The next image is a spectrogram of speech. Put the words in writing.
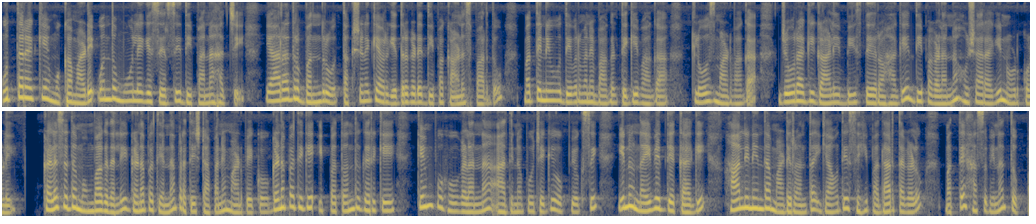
ಉತ್ತರಕ್ಕೆ ಮುಖ ಮಾಡಿ ಒಂದು ಮೂಲೆಗೆ ಸೇರಿಸಿ ದೀಪನ ಹಚ್ಚಿ. ಯಾರಾದರೂ ಬಂದರೂ ತಕ್ಷಣಕ್ಕೆ ಅವ್ರಿಗೆ ಎದುರುಗಡೆ ದೀಪ ಕಾಣಿಸ್ಬಾರ್ದು. ಮತ್ತು ನೀವು ದೇವರ ಮನೆ ಬಾಗಿಲು ತೆಗೆಯುವಾಗ ಕ್ಲೋಸ್ ಮಾಡುವಾಗ ಜೋರಾಗಿ ಗಾಳಿ ಬೀಸದೇ ಇರೋ ಹಾಗೆ ದೀಪಗಳನ್ನು ಹುಷಾರಾಗಿ ನೋಡ್ಕೊಳ್ಳಿ. ಕಳಸದ ಮುಂಭಾಗದಲ್ಲಿ ಗಣಪತಿಯನ್ನು ಪ್ರತಿಷ್ಠಾಪನೆ ಮಾಡಬೇಕು. ಗಣಪತಿಗೆ ಇಪ್ಪತ್ತೊಂದು ಗರಿಕೆ ಕೆಂಪು ಹೂಗಳನ್ನು ಆ ದಿನ ಪೂಜೆಗೆ ಉಪಯೋಗಿಸಿ, ಇನ್ನು ನೈವೇದ್ಯಕ್ಕಾಗಿ ಹಾಲಿನಿಂದ ಮಾಡಿರುವಂಥ ಯಾವುದೇ ಸಿಹಿ ಪದಾರ್ಥಗಳು ಮತ್ತು ಹಸುವಿನ ತುಪ್ಪ.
